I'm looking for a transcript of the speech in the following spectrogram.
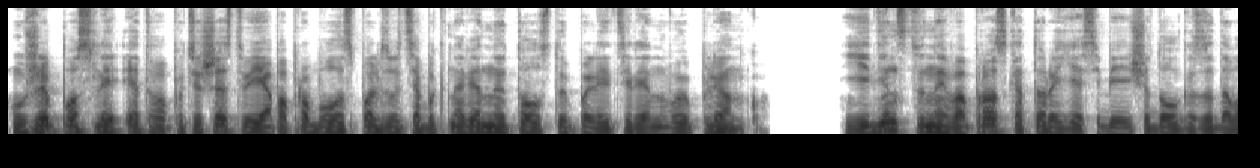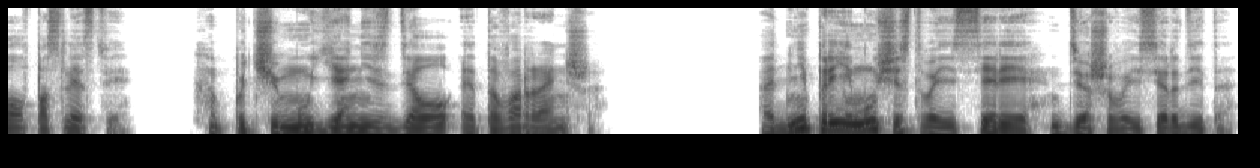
Уже после этого путешествия я попробовал использовать обыкновенную толстую полиэтиленовую пленку. Единственный вопрос, который я себе еще долго задавал впоследствии. Почему я не сделал этого раньше? Одни преимущества из серии «Дешево и сердито».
